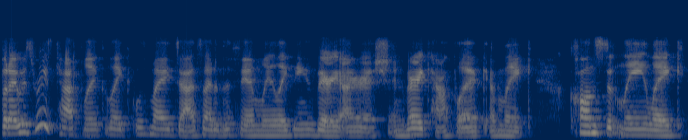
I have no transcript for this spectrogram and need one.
but I was raised Catholic, like with my dad's side of the family, like being very Irish and very Catholic, and like constantly like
